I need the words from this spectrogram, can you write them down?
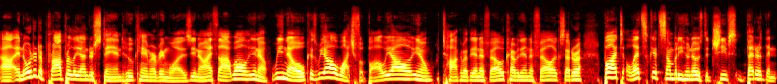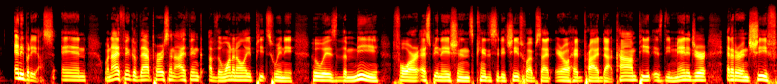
uh, in order to properly understand who Cam Erving was, you know, I thought, well, you know, we know because we all watch football, we all, you know, talk about the NFL, cover the NFL, etc. But let's get somebody who knows the Chiefs better than anybody else. And when I think of that person, I think of the one and only Pete Sweeney, who is the me for SB Nation's Kansas City Chiefs website, arrowheadpride.com. Pete is the manager, editor in chief,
